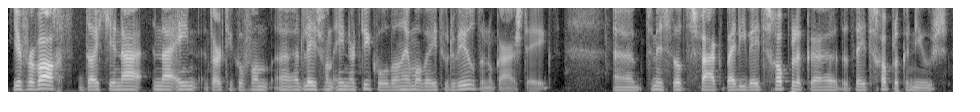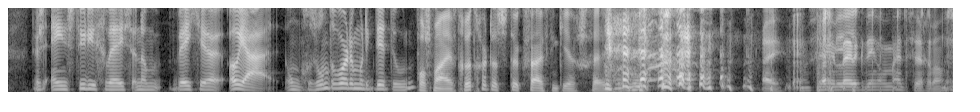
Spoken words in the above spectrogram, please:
Je verwacht dat je na, na één, het, artikel van, eh, het lezen van één artikel dan helemaal weet hoe de wereld in elkaar steekt. Ehm, tenminste, dat is vaak bij die wetenschappelijke, dat wetenschappelijke nieuws. Er is één studie geweest en dan weet je, oh ja, om gezond te worden moet ik dit doen. Volgens mij heeft Rutger dat stuk 15 keer geschreven. Hey, misschien een lelijke ding om mij te zeggen dan.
